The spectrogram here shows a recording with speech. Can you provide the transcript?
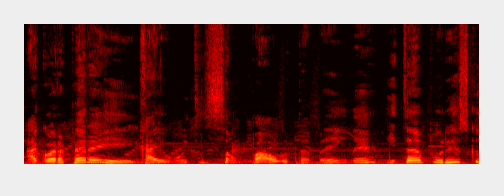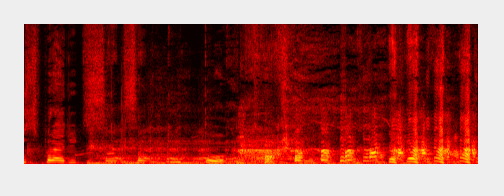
Agora, peraí, caiu muito em São Paulo também, né? Então é por isso que os prédios de Santos são tudo tortos.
